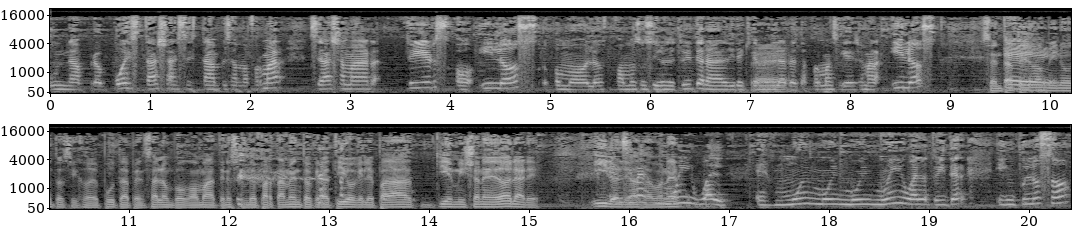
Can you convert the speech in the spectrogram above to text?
una propuesta, ya se está empezando a formar. Se va a llamar Fears o Hilos, como los famosos hilos de Twitter, ahora directamente Sí. la plataforma se quiere llamar Hilos. Sentate Eh, dos minutos, hijo de puta, pensalo un poco más. Tenés un departamento creativo que le pagás 10 millones de dólares y lo le vas es a poner. muy igual, es muy, muy, muy, muy igual a Twitter. Incluso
